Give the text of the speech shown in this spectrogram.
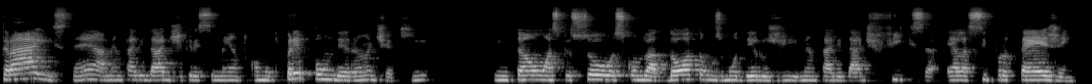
traz né, a mentalidade de crescimento como preponderante aqui, então, as pessoas, quando adotam os modelos de mentalidade fixa, elas se protegem,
